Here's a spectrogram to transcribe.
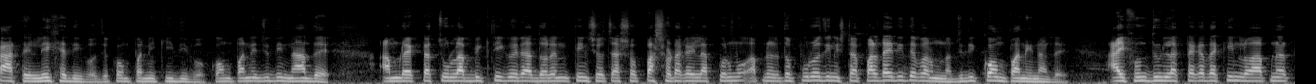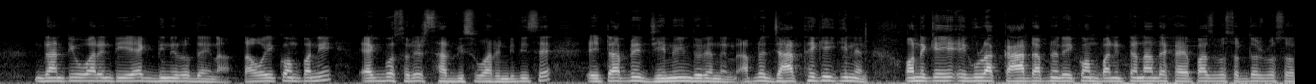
কাটে, লিখে দিব যে কোম্পানি কি দিব। কোম্পানি যদি না দেয়, আমরা একটা চুলা বিক্রি করে ধরেন তিনশো, চারশো, পাঁচশো টাকায় লাভ করব, আপনারা তো পুরো জিনিসটা পাল্টাই দিতে পারব না। যদি কোম্পানি না দেয় আইফোন দুই লাখ টাকা দা কিনলো, আপনার গ্যারান্টি ওয়ারেন্টি একদিনেরও দেয় না। তাও ওই কোম্পানি এক বছরের সার্ভিস ওয়ারেন্টি দিছে। এটা আপনি জেনুইন ধরে নেন। আপনি যার থেকেই কিনেন, অনেকে এগুলা কার্ড আপনার এই কোম্পানিটা না দেখায় পাঁচ বছর, দশ বছর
